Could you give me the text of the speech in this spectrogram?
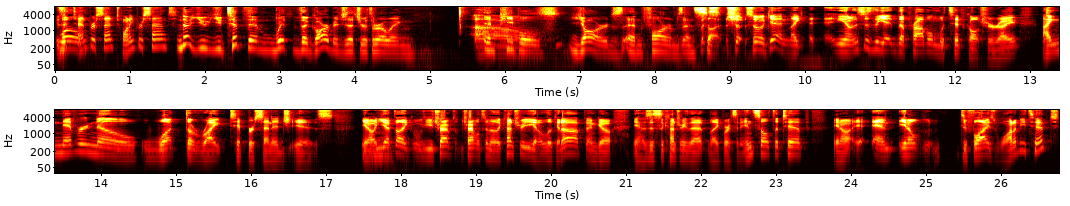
is Well- it ten percent, twenty percent? No, you you tip them with the garbage that you're throwing in Oh. people's yards and farms and such. So, so again, like you know, this is the the problem with tip culture, right? I never know what the right tip percentage is. You know, and you have to like if you travel travel to another country, you got to look it up and go, you know, is this a country that like where it's an insult to tip? You know, and you know, do flies want to be tipped?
